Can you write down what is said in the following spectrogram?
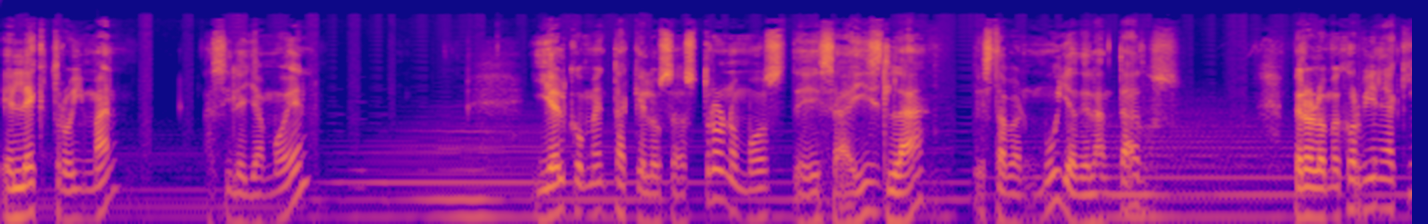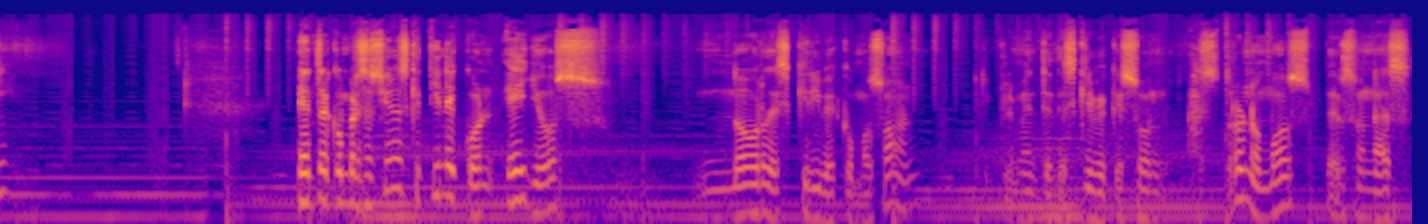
electroimán, así le llamó él, y él comenta que los astrónomos de esa isla estaban muy adelantados. Pero lo mejor viene aquí. Entre conversaciones que tiene con ellos, no describe cómo son, simplemente describe que son astrónomos, personas,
